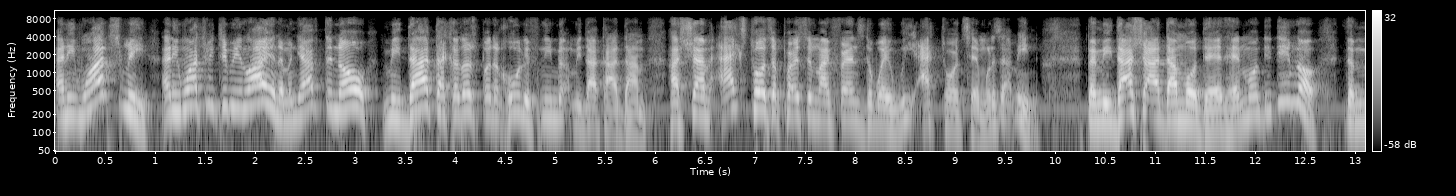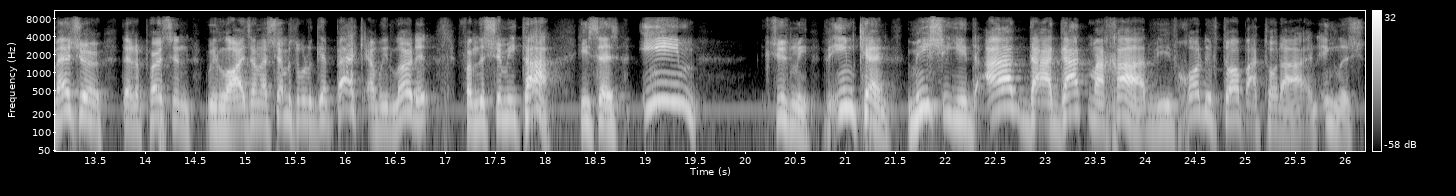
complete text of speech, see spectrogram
and he wants me and he wants me to rely on him. And you have to know midat hakadosh baruch adam. Hashem acts towards a person, my friends, the way we act towards him. What does that mean? The measure that a person relies on Hashem is able to get back, and we learned it from the Shemitah. He says, im excuse me, V'imken ken, Yidag da'agat machar V'yivchod liftoa Torah in English,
